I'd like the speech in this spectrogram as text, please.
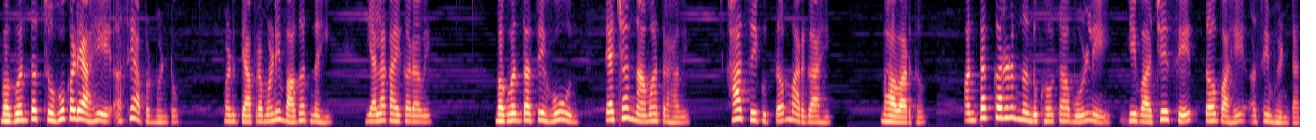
भगवंत चोहोकडे आहे असे आपण म्हणतो. पण त्याप्रमाणे वागत नाही. याला काय करावे? भगवंताचे होऊन त्याच्या नामात राहावे. हाच एक उत्तम मार्ग आहे. भावार्थ अंतःकरण न दुखवता बोलणे हे वाचेचे तप आहे असे म्हणतात.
